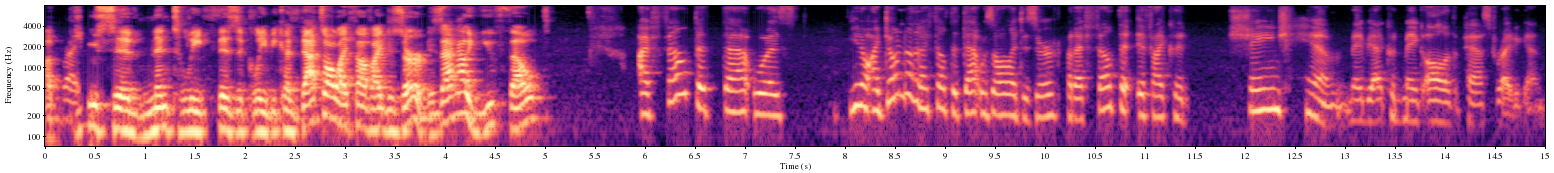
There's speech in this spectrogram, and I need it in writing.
abusive right. mentally physically because that's all i felt i deserved. Is that how you felt? I felt that that was you know i don't know that i felt that that was all i deserved but i felt that if i could change him maybe i could make all of the past right again.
